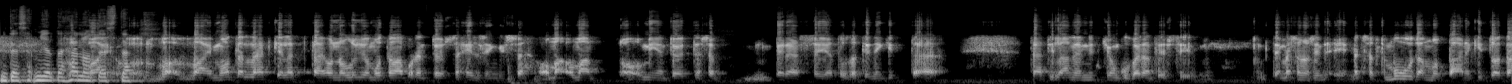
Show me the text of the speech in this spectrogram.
Mitä mieltä hän on tästä? vaimo on tällä hetkellä, tai on ollut jo muutaman vuoden töissä Helsingissä oma, oman, omien töittensä perässä. Ja tuota, tietenkin tämä, tämä tilanne nyt jonkun verran tietysti, miten mä sanoisin, ei mä sano muuta, mutta ainakin tuota,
